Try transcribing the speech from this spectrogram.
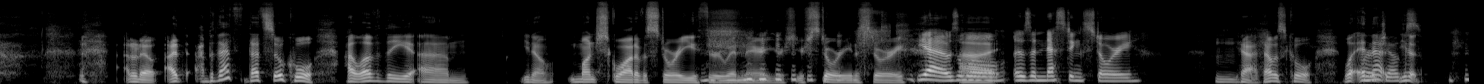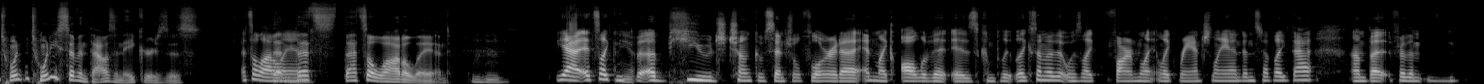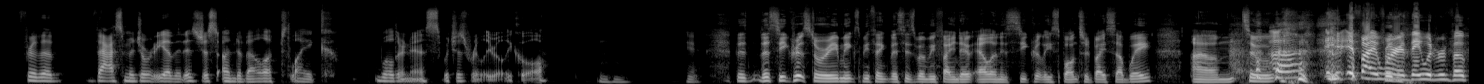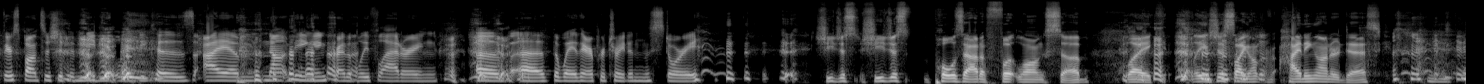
I don't know. I, I but that's that's so cool. I love the um, you know, munch squad of a story you threw in there. Your your story in a story. yeah, it was a Uh, little it was a nesting story. Mm. Yeah, that was cool. Well, and Bird that you know, 20, 27,000 acres is That's a lot that- of land. that's that's a lot of land. Mhm. Yeah, it's like Yeah. a huge chunk of Central Florida, and like all of it is complete. Like some of it was like farmland, like ranch land and stuff like that. Um, but for the for the vast majority of it is just undeveloped, like wilderness, which is really really cool. Mhm. Yeah. The the secret story makes me think this is when we find out Ellen is secretly sponsored by Subway. Um so Uh, if I were, the- they would revoke their sponsorship immediately because I am not being incredibly flattering of uh, the way they're portrayed in the story. She just she just pulls out a foot long sub, like, like it's just like on, hiding on her desk.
